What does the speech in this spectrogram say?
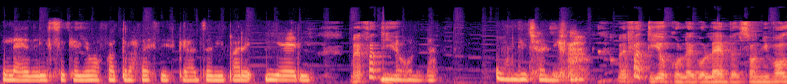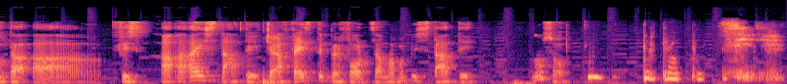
Levels che abbiamo fatto la festa di spiaggia mi pare ieri, ma, infatti io, non 11 anni fa. ma infatti io collego Levels ogni volta a, fes- a- a estate, cioè a feste per forza, ma proprio estate. Non so, Sì, purtroppo, sì.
